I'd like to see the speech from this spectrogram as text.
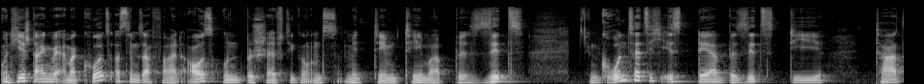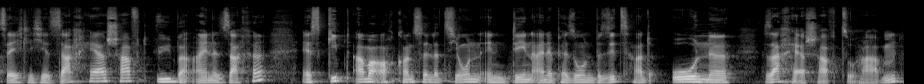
Und hier steigen wir einmal kurz aus dem Sachverhalt aus und beschäftigen uns mit dem Thema Besitz. Grundsätzlich ist der Besitz die tatsächliche Sachherrschaft über eine Sache. Es gibt aber auch Konstellationen, in denen eine Person Besitz hat, ohne Sachherrschaft zu haben.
